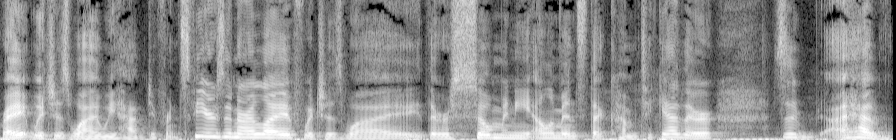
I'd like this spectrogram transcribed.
Right? Which is why we have different spheres in our life, which is why there are so many elements that come together. So I have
